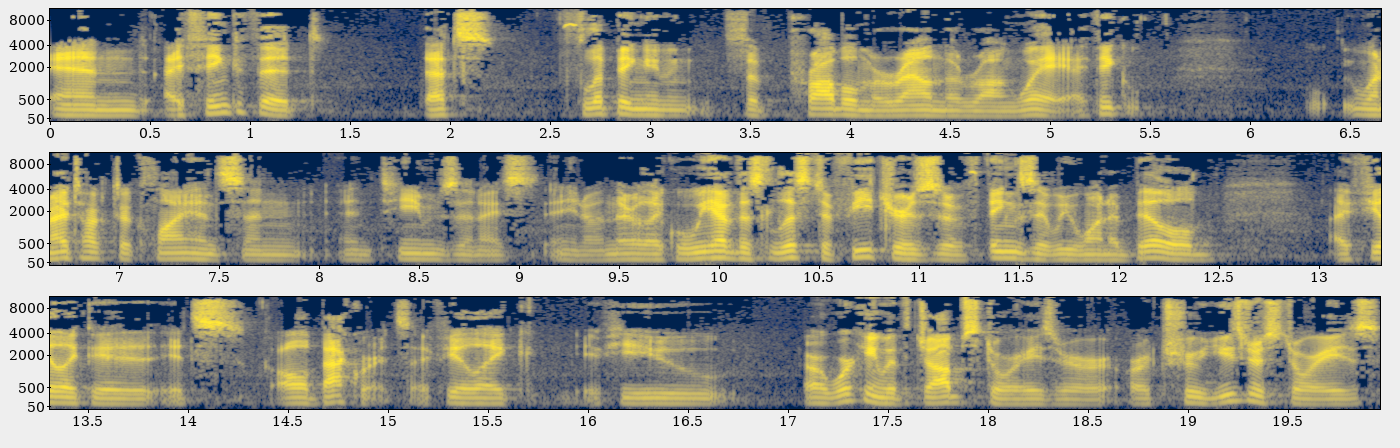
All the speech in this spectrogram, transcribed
And I think that that's flipping the problem around the wrong way. I think when I talk to clients and, and teams and I you know and they're like, well, we have this list of features of things that we want to build. I feel like it's all backwards. I feel like if you are working with job stories or, or true user stories,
